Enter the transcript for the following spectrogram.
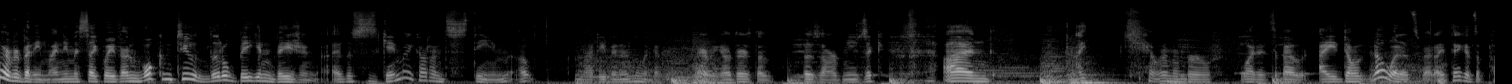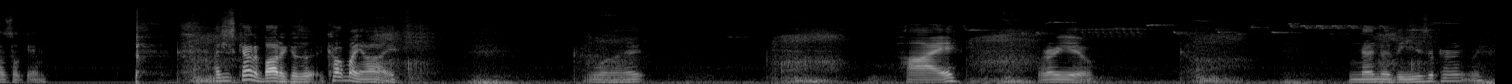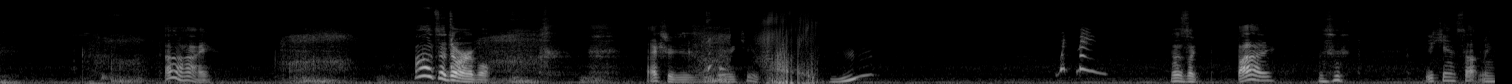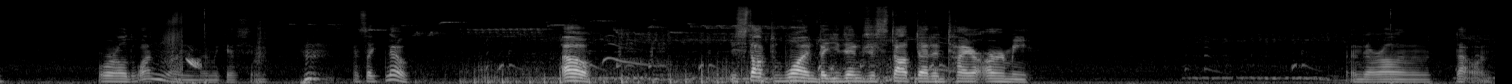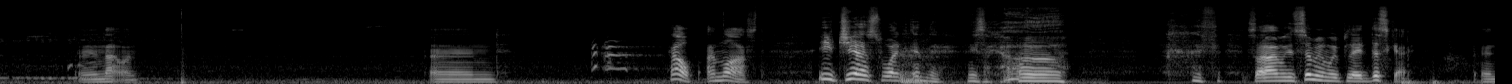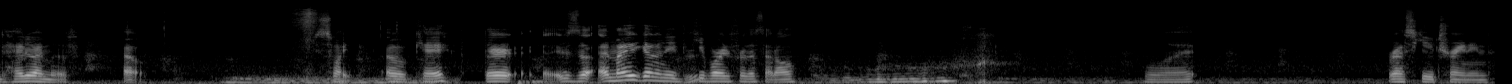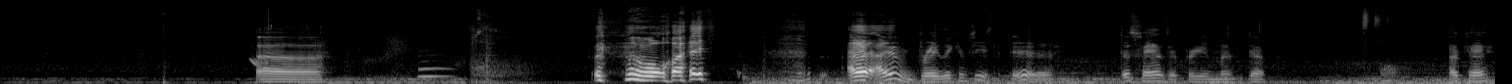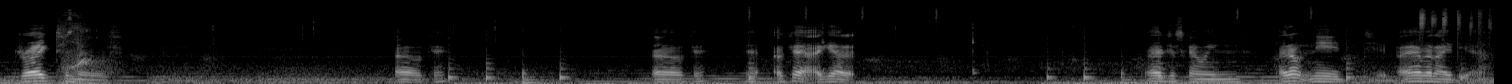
Hello everybody, my name is Psychewave and welcome to Little Big Invasion. Uh, this is a game I got on Steam. Oh, not even in the window. There we go, there's the bizarre music. And I can't remember what it's about. I don't know what it's about. I think it's a puzzle game. I just kind of bought it because it caught my eye. What? Hi. What are you? None of these, apparently. Oh, hi. Oh, it's adorable. Actually, this is very cute. Hmm? I was like, bye. you can't stop me. World 1 1, I'm guessing. It's like, no. Oh. You stopped one, but you didn't just stop that entire army. And they're all in that one. And in that one. And... Help! I'm lost. You just went in there. He's like, oh. so I'm assuming we played this guy. And how do I move? Oh. Swipe. Okay. There is. A, am I gonna need the keyboard for this at all? What? Rescue training. Uh. what? I I am greatly confused. Ew. Those fans are pretty mucked up. Okay. Drag to move. Okay. Okay. Yeah, okay, I get it. I'm just going... I don't need to... I have an idea.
